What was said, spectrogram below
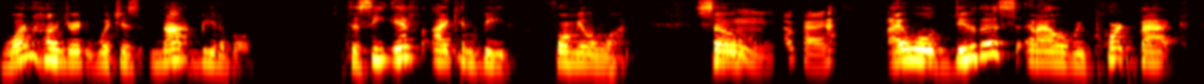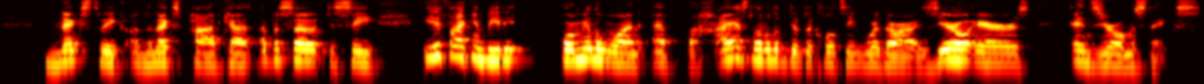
100, which is not beatable, to see if I can beat Formula One. So hmm, okay, I, I will do this and I will report back next week on the next podcast episode to see if I can beat it, Formula One at the highest level of difficulty where there are zero errors and zero mistakes.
